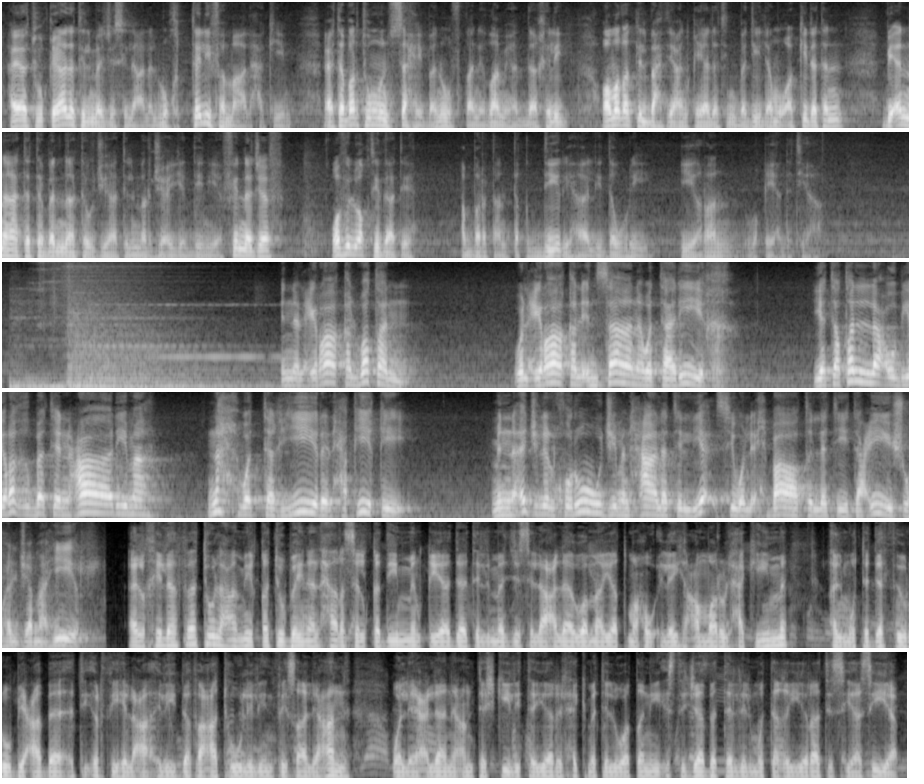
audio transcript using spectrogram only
هيئة قيادة المجلس الأعلى المختلفة مع الحكيم اعتبرته منسحبا وفق نظامها الداخلي ومضت للبحث عن قيادة بديلة مؤكدة بأنها تتبنى توجيهات المرجعية الدينية في النجف وفي الوقت ذاته عبرت عن تقديرها لدور إيران وقيادتها. إن العراق الوطن والعراق الإنسان والتاريخ يتطلع برغبة عارمة نحو التغيير الحقيقي من أجل الخروج من حالة اليأس والإحباط التي تعيشها الجماهير. الخلافات العميقة بين الحرس القديم من قيادات المجلس الأعلى وما يطمح إليه عمار الحكيم المتدثر بعباءة إرثه العائلي دفعته للانفصال عنه والإعلان عن تشكيل تيار الحكمة الوطني استجابة للمتغيرات السياسية.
